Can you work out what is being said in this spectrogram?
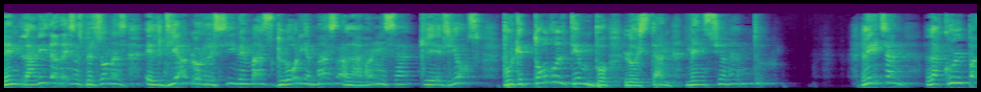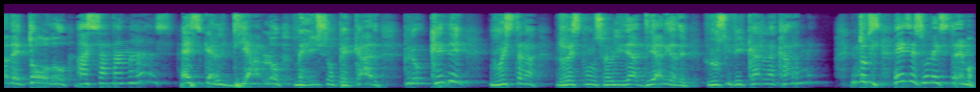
En la vida de esas personas el diablo recibe más gloria, más alabanza que Dios, porque todo el tiempo lo están mencionando. Le echan la culpa de todo a Satanás. Es que el diablo me hizo pecar. Pero ¿qué de nuestra responsabilidad diaria de crucificar la carne? Entonces, ese es un extremo,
